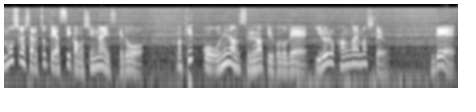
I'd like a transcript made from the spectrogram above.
もしかしたらちょっと安いかもしれないですけど、まあ、結構お値段するなということで、いろいろ考えましたよ。で、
